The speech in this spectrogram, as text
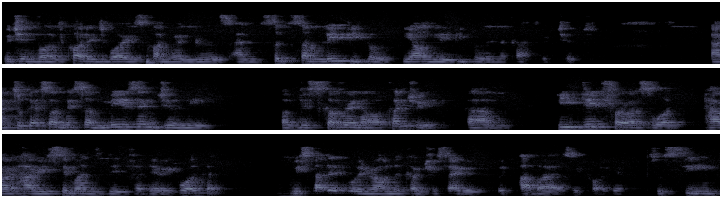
which involved college boys, convent girls, and some lay people, young lay people in the Catholic Church, and took us on this amazing journey of discovering our country. Um, he did for us what Harry, Harry Simmons did for Derek Walcott. We started going around the countryside with, with Paba, as we call them, to see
